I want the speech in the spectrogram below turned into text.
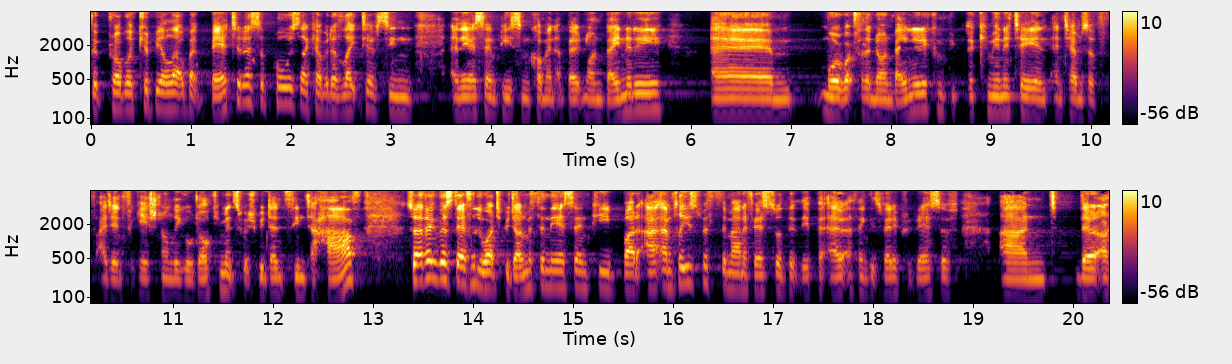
that probably could be a little bit better, I suppose. Like I would have liked to have seen in the SNP some comment about non-binary, um, more work for the non-binary com- community in, in, terms of identification on legal documents, which we didn't seem to have. So I think there's definitely work to be done within the SNP. But I, am pleased with the manifesto that they put out. I think it's very progressive, and there are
